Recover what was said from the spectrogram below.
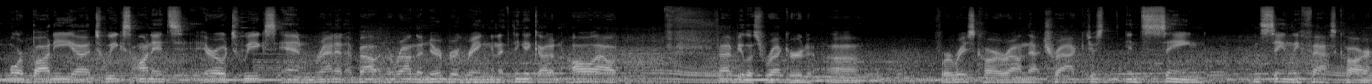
more body uh, tweaks on it, aero tweaks, and ran it about around the Nürburgring, and I think it got an all-out fabulous record uh, for a race car around that track. Just insane, insanely fast car.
